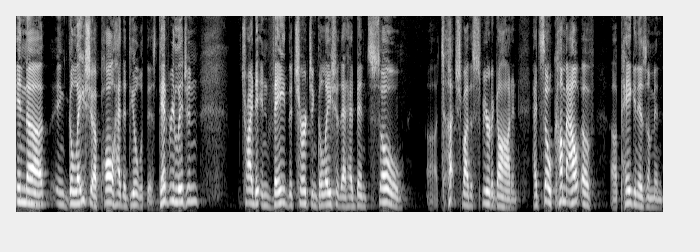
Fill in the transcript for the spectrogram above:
In, uh, in Galatia, Paul had to deal with this. Dead religion tried to invade the church in Galatia that had been so uh, touched by the Spirit of God and had so come out of uh, paganism and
